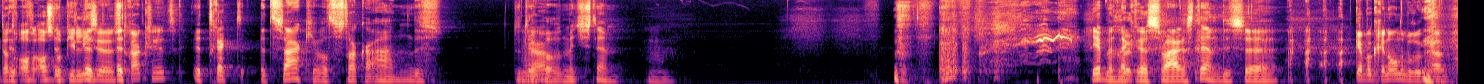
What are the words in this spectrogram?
dat het- als, als het op je liezen strak zit... het trekt het zaakje wat strakker aan. Dus doet Ja. ook wel wat met je stem. Hmm. Je hebt een lekkere zware stem, dus... eh, Ik heb ook geen onderbroek aan.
